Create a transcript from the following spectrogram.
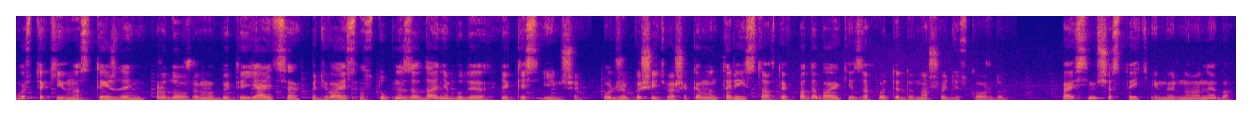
Ось такий в нас тиждень. Продовжуємо бити яйця. Сподіваюсь, наступне завдання буде якесь інше. Отже, пишіть ваші коментарі, ставте вподобайки, заходьте до нашого Діскорду. Хай всім щастить і мирного неба!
